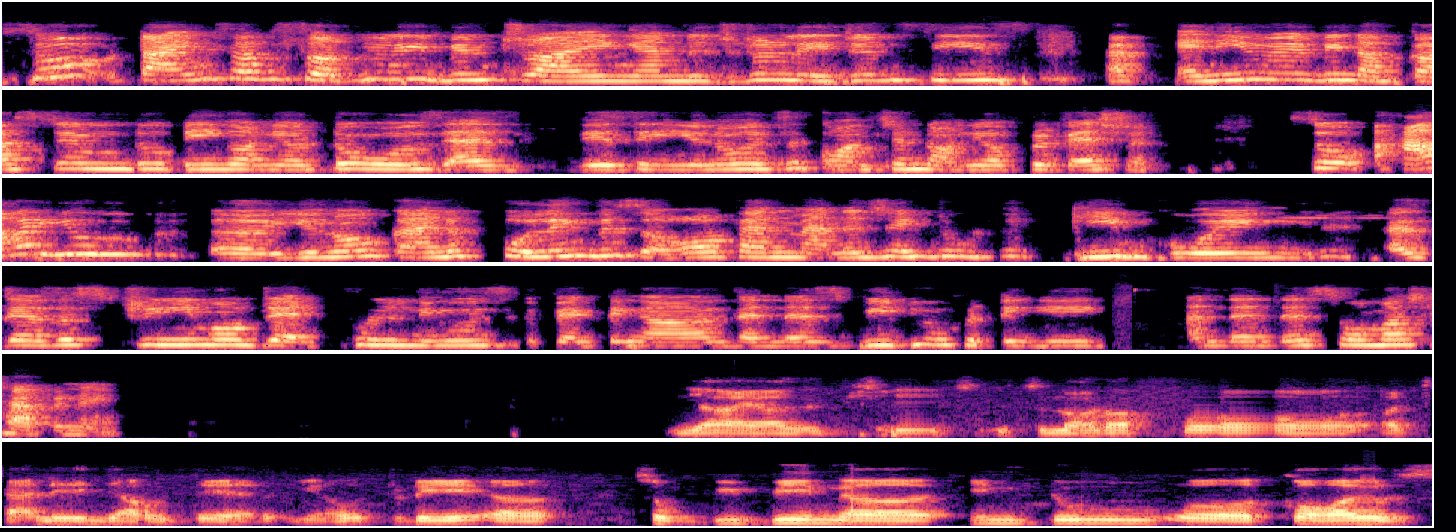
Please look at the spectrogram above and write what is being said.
So times have certainly been trying, and digital agencies have anyway been accustomed to being on your toes, as they say. You know, it's a constant on your profession. So how are you, uh, you know, kind of pulling this off and managing to keep going as there's a stream of dreadful news affecting us, and there's video fatigue, and then there's so much happening. yeah yeah it's, it's, it's a lot of uh, a challenge out there you know. Today uh, so we've been uh, into uh, calls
